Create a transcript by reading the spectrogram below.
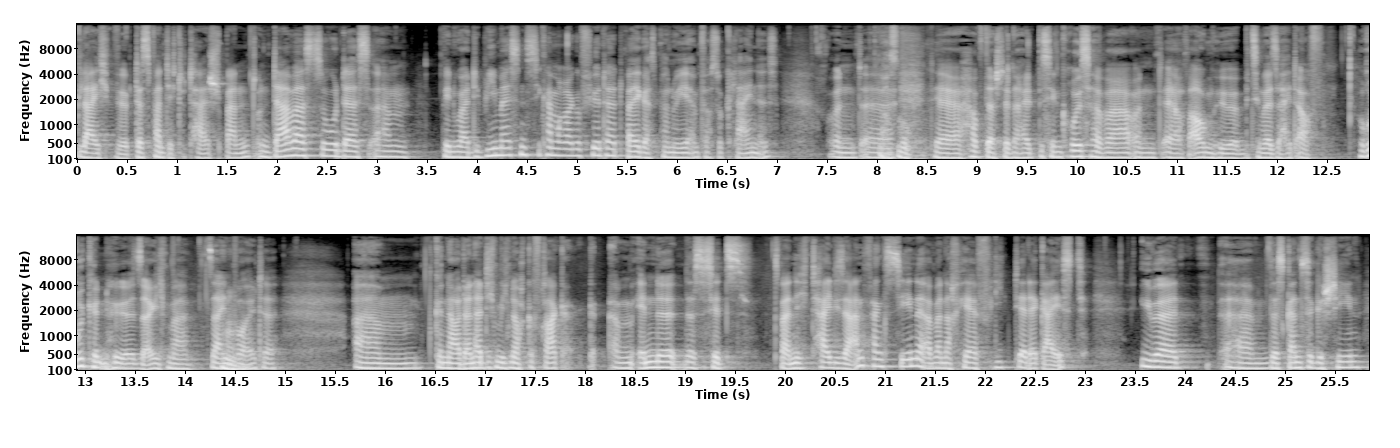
gleich wirkt. Das fand ich total spannend. Und da war es so, dass ähm, Benoit Duby meistens die Kamera geführt hat, weil Gaspar Noé einfach so klein ist. Und äh, so. der Hauptdarsteller halt ein bisschen größer war und er auf Augenhöhe, beziehungsweise halt auf Rückenhöhe, sage ich mal, sein hm. wollte. Ähm, genau, dann hatte ich mich noch gefragt, am Ende, das ist jetzt zwar nicht Teil dieser Anfangsszene, aber nachher fliegt ja der Geist über ähm, das ganze Geschehen.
